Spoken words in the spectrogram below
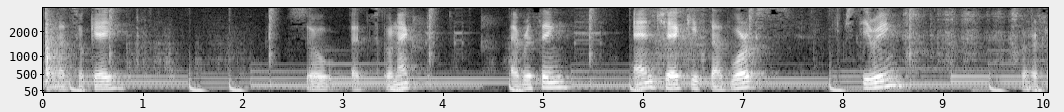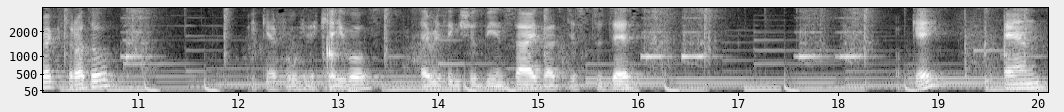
that's okay. So let's connect everything and check if that works. Steering. Perfect throttle. Be careful with the cables. Everything should be inside but just to test. Okay. And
